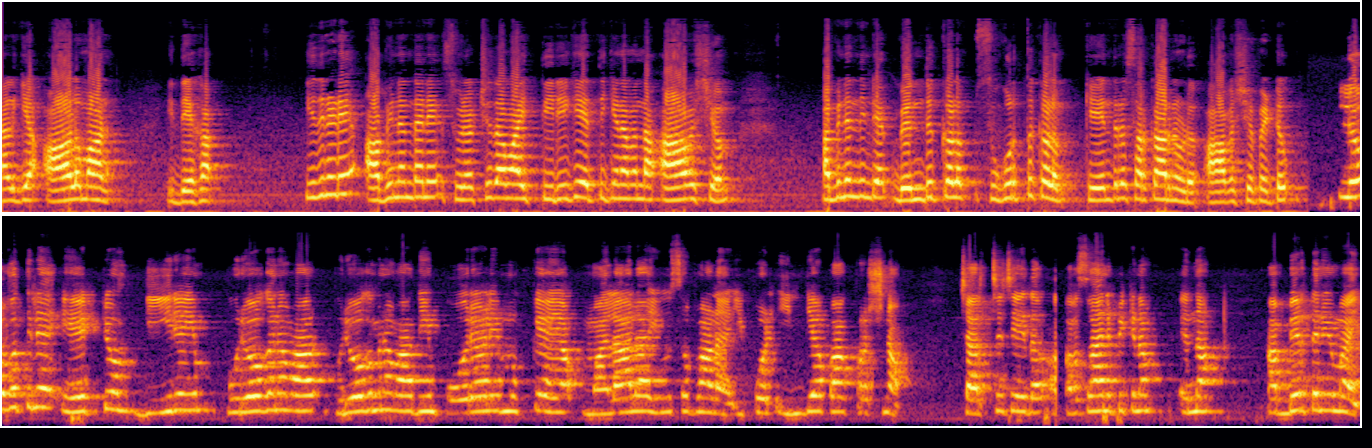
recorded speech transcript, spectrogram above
നൽകിയ ആളുമാണ് ഇദ്ദേഹം. ഇതിനിടെ അഭിനന്ദനെ സുരക്ഷിതമായി തിരികെ എത്തിക്കണമെന്ന ആവശ്യം അഭിനന്ദിന്റെ ബന്ധുക്കളും സുഹൃത്തുക്കളും കേന്ദ്ര സർക്കാരിനോട് ആവശ്യപ്പെട്ടു. ലോകത്തിലെ ഏറ്റവും ധീരയും പുരോഗമനവാ പുരോഗമനവാദിയും പോരാളിയുമൊക്കെയായ മലാല യൂസഫാണ് ഇപ്പോൾ ഇന്ത്യ പാക് പ്രശ്നം ചർച്ച ചെയ്ത് അവസാനിപ്പിക്കണം എന്ന അഭ്യർത്ഥനയുമായി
